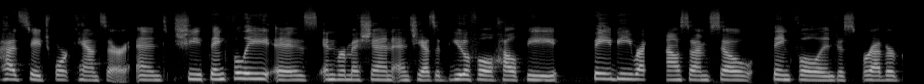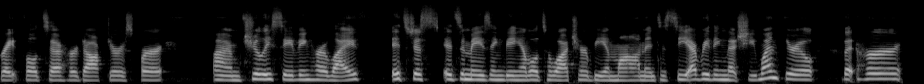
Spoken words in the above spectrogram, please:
had stage four cancer, and she thankfully is in remission and she has a beautiful, healthy baby right now. So I'm so thankful and just forever grateful to her doctors for um, truly saving her life. It's just, it's amazing being able to watch her be a mom and to see everything that she went through. But her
